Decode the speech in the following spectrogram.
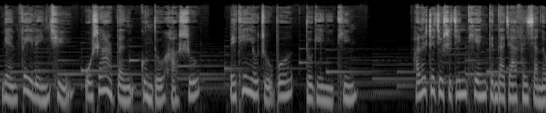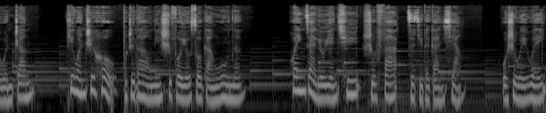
免费领取五十二本共读好书，每天有主播读给你听。好了，这就是今天跟大家分享的文章。听完之后，不知道您是否有所感悟呢？欢迎在留言区抒发自己的感想。我是维维，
